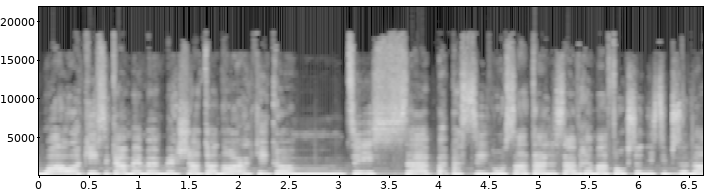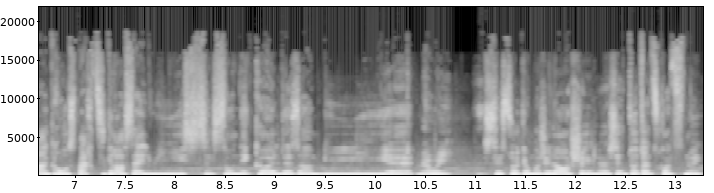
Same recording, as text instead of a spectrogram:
Wow, ok, c'est quand même un méchant honneur qui est comme. Tu sais, ça. pa- Parce que, on s'entend, ça a vraiment fonctionné cet épisode-là en grosse partie grâce à lui et c'est son école de zombies. Et, euh, Ben oui. C'est sûr que moi, j'ai lâché, là. Toi, t'as-tu continué?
